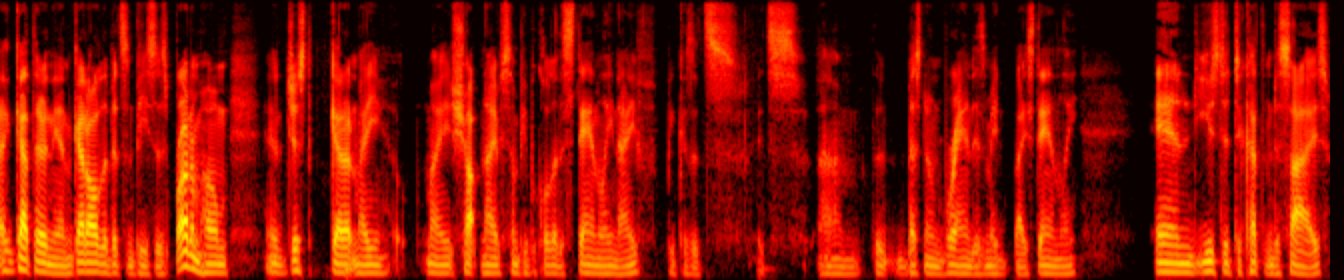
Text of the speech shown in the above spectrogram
I got there in the end, got all the bits and pieces, brought them home, and just got out my my shop knife. Some people call it a Stanley knife because it's it's um, the best known brand is made by Stanley, and used it to cut them to size.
